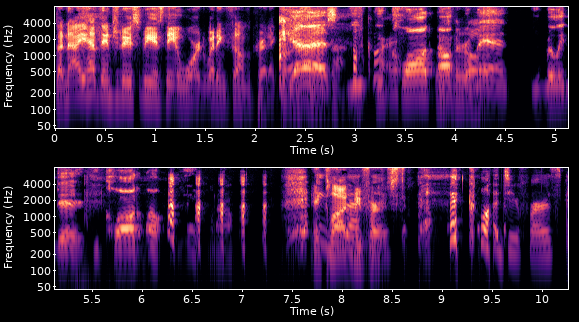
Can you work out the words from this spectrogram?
So now you have to introduce me as the award-winning film critic. Yes, of course. You clawed off the man. You really did. You clawed off the man. Wow. It clawed me first. it clawed you first.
